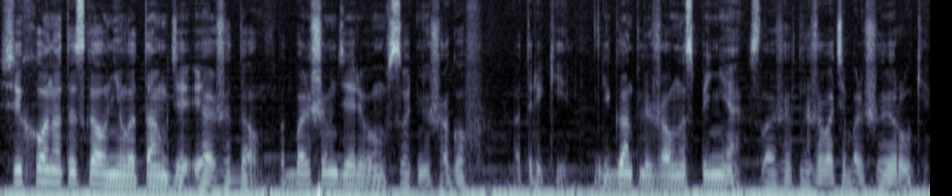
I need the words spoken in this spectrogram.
Сихон отыскал Нила там, где и ожидал, под большим деревом в сотню шагов от реки. Гигант лежал на спине, сложив на животе большие руки.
